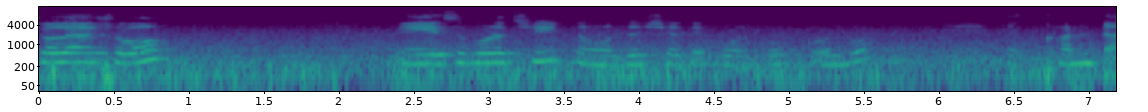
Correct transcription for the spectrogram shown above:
চলে এসো। এই এসে পড়েছি তোমাদের সাথে গল্প করব এক ঘণ্টা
